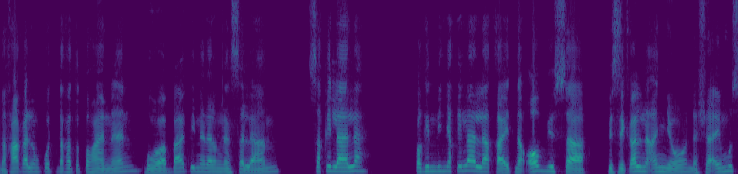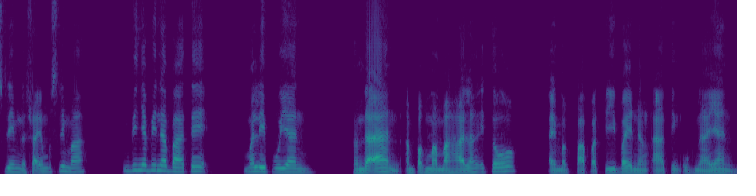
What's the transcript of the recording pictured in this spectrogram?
Nakakalungkot na katotohanan, bumabati na lang ng salam sa kilala. Pag hindi niya kilala, kahit na obvious sa physical na anyo na siya ay Muslim, na siya ay Muslima, hindi niya binabati. Mali po yan. Tandaan, ang pagmamahalang ito ay magpapatibay ng ating ugnayan.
